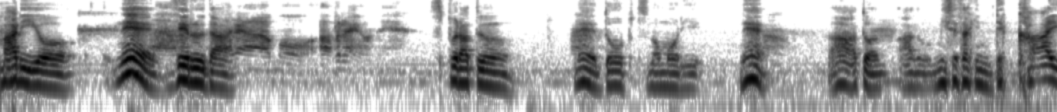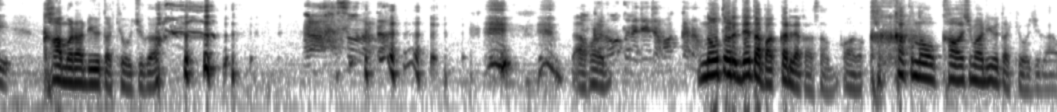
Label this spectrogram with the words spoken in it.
マリオ、ねゼルあダれ、はもう危ないよね。スプラトゥーン、ねうん動物の森、ねうん。ああとは、あの、店先にでっかい川島隆太教授が、ああ、そうなんだ。あ、ほら、脳トレ出たばっかだートで出たばっかりだからさ、あの、カクカクの川島隆太教授が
